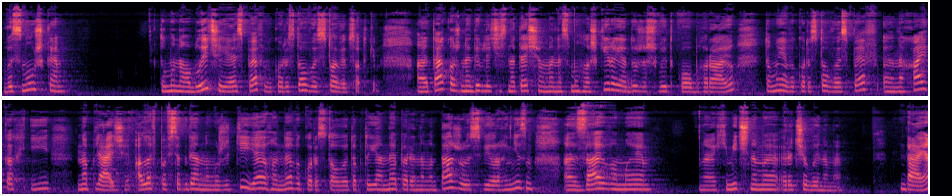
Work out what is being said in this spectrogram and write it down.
веснушки. Тому на обличчя я SPF використовую 100%. А також, не дивлячись на те, що в мене смугла шкіра, я дуже швидко обгораю, тому я використовую SPF е, на хайках і на пляжі. Але в повсякденному житті я його не використовую. Тобто я не перенавантажую свій організм е, зайвими е, хімічними речовинами. Далі.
